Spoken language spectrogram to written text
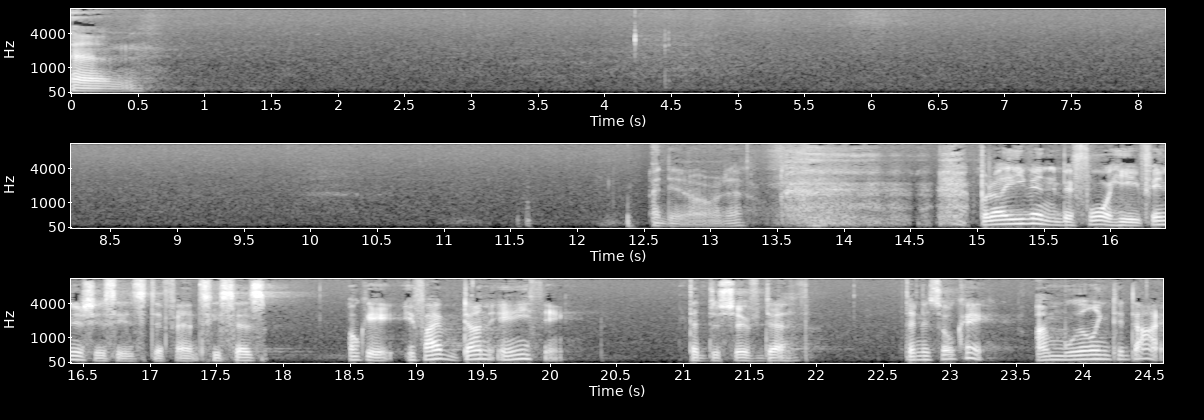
Um, I didn't know that. but even before he finishes his defense, he says, okay, if I've done anything that deserves death, then it's okay. I'm willing to die.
